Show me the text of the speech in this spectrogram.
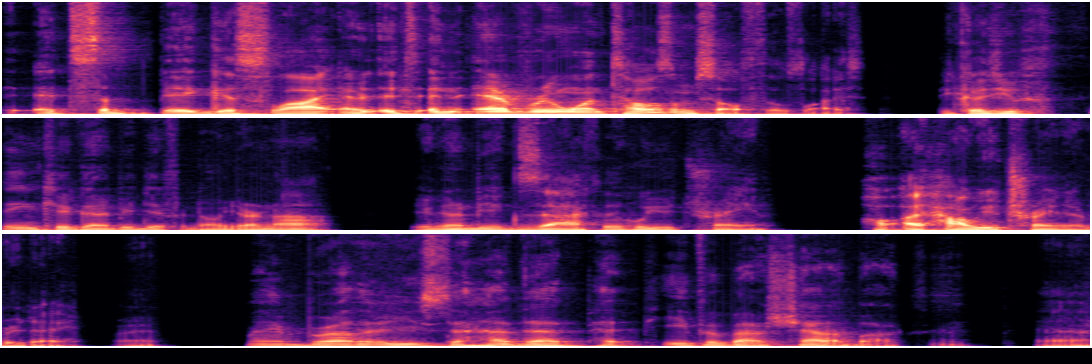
It's the biggest lie, and it's, and everyone tells themselves those lies because you think you're going to be different. No, you're not. You're going to be exactly who you train, how, how you train every day. Right? My brother used to have that pet peeve about shadowboxing. Yeah.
